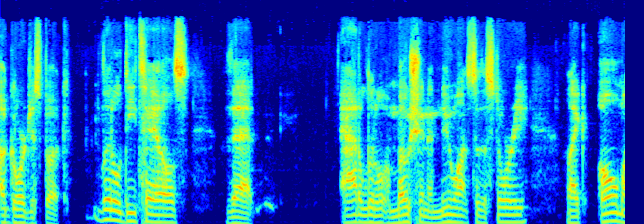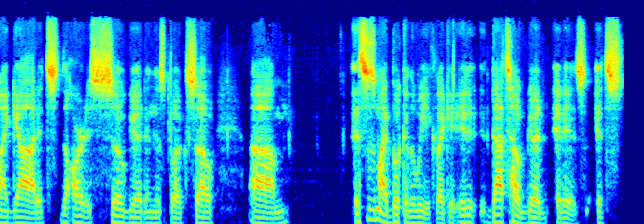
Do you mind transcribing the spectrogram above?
a gorgeous book. Little details that add a little emotion and nuance to the story. Like, oh my God, it's the art is so good in this book. So, um, this is my book of the week. Like, it, it that's how good it is. It's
